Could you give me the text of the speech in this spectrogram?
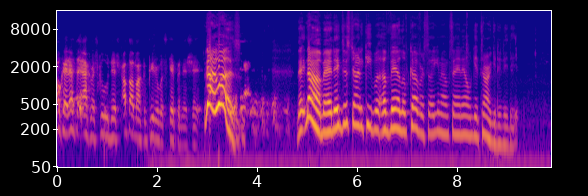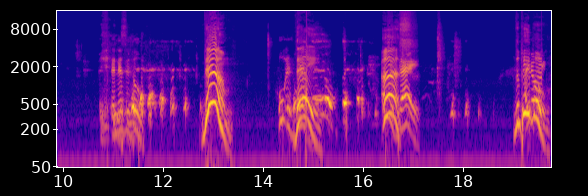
Okay, that's the Akron School District. I thought my computer was skipping this shit. No, it was. They no man, they just trying to keep a, a veil of cover so you know what I'm saying they don't get targeted at it. And this is who? Them, Who is they, them? us, They. the You know, people.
